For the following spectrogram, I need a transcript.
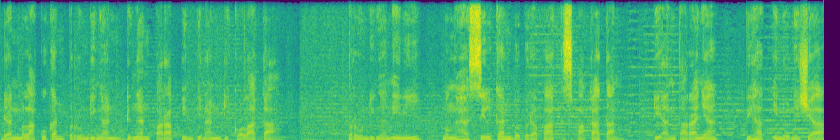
dan melakukan perundingan dengan para pimpinan di Kolaka. Perundingan ini menghasilkan beberapa kesepakatan, di antaranya pihak Indonesia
